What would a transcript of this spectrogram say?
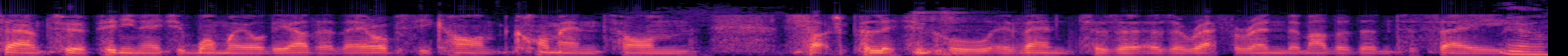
sound too opinionated one way or the other. They obviously can't comment on such political events as a, as a referendum other than to say yeah.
